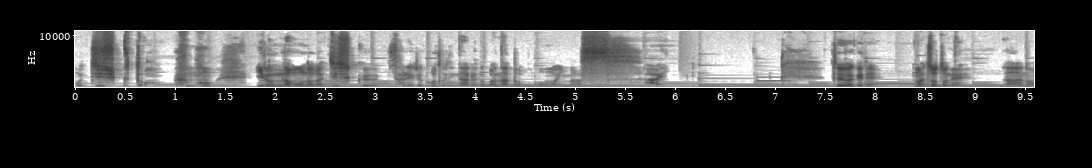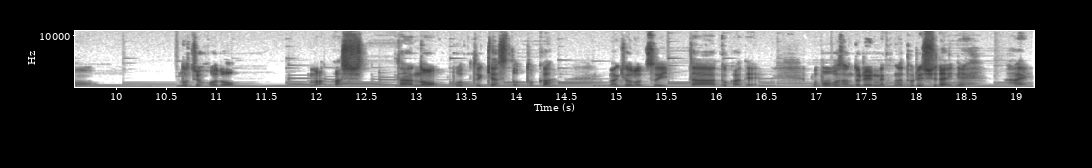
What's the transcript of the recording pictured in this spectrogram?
もう自粛と、もういろんなものが自粛されることになるのかなと思います。はい。というわけで、まあちょっとね、あの、後ほど、まあ明日のポッドキャストとか、まあ今日のツイッターとかで、ポポさんと連絡が取れ次第ね、はい、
